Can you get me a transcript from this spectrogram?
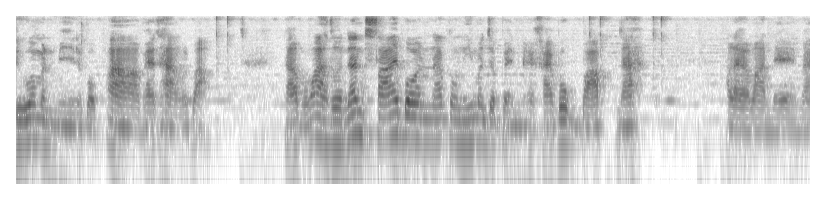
รู้ว่ามันมีระบบอ่าแพ้ทางหรือเปล่านะครับผมอ่าส่วนด้านซ้ายบนนะครับตรงนี้มันจะเป็นคล้ายๆพวกบัฟนะอะไรประมาณนี้เห็นไหม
